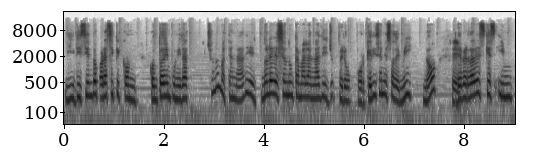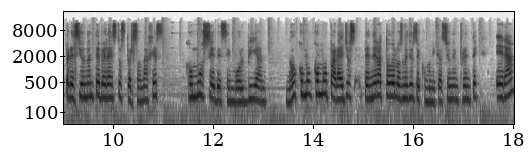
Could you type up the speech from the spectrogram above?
y diciendo, ahora sí que con, con toda impunidad, yo no maté a nadie, no le deseo nunca mal a nadie, yo, pero ¿por qué dicen eso de mí? ¿No? Sí. De verdad es que es impresionante ver a estos personajes cómo se desenvolvían, ¿no? Cómo, cómo para ellos tener a todos los medios de comunicación enfrente era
